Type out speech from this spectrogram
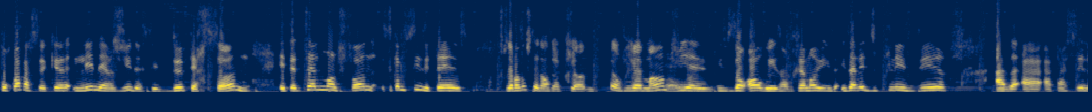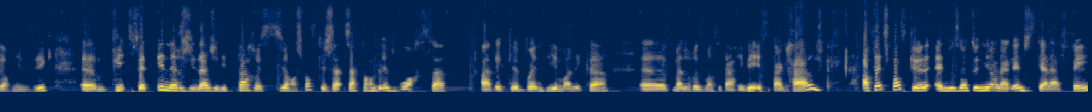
pourquoi? Parce que l'énergie de ces deux personnes était tellement le fun. C'est comme s'ils étaient... J'ai l'impression que j'étais dans un club. Vraiment. Ah Puis, ouais. euh, ils ont... Oh oui, ils ont vraiment eu... Ils avaient du plaisir à, à, à passer leur musique. Euh, puis cette énergie-là, je l'ai pas reçue. Alors, Je pense que j'a- j'attendais de voir ça avec euh, Brandy et Monica. Euh, malheureusement, c'est pas arrivé et c'est pas grave. En fait, je pense que elles nous ont tenu en haleine jusqu'à la fin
